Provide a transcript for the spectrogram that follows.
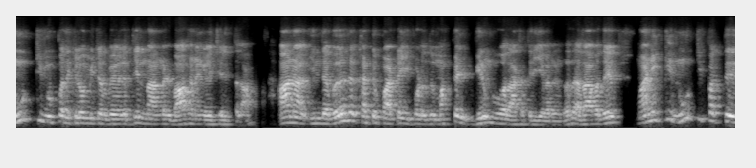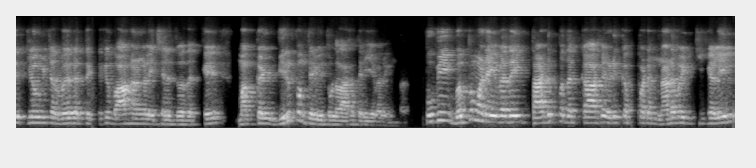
நூற்றி முப்பது கிலோமீட்டர் வேகத்தில் நாங்கள் வாகனங்களை செலுத்தலாம். ஆனால் இந்த வேக கட்டுப்பாட்டை இப்பொழுது மக்கள் விரும்புவதாக தெரிய வருகின்றது. அதாவது மணிக்கு நூற்றி பத்து கிலோமீட்டர் வேகத்துக்கு வாகனங்களை செலுத்துவதற்கு மக்கள் விருப்பம் தெரிவித்துள்ளதாக தெரிய வருகின்றது. புவி வெப்பமடைவதை தடுப்பதற்காக எடுக்கப்படும் நடவடிக்கைகளில்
